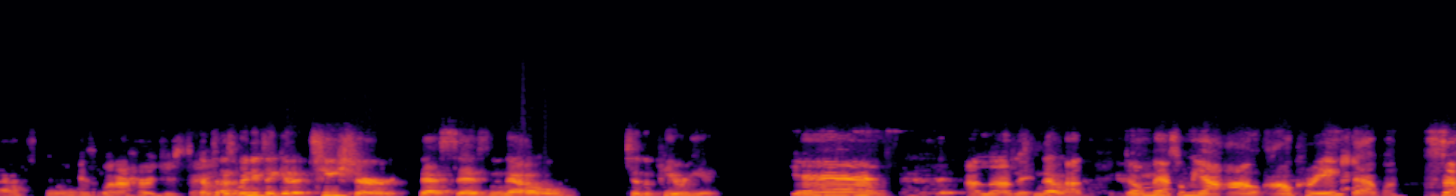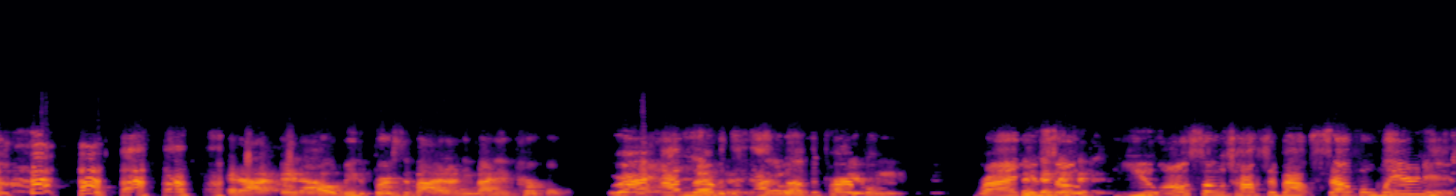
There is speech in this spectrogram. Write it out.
Absolutely. Is what I heard you say. Sometimes we need to get a t shirt that says no to the period. Yes, I love it. No, don't mess with me. I, will I'll create that one. So, and I and I'll be the first to buy it. I need mine in purple. Right, I love it. I no, love the purple. Period. Right, and so you also talked about self awareness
